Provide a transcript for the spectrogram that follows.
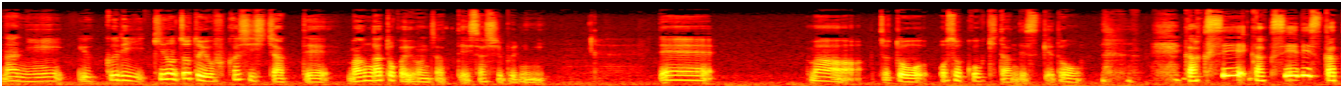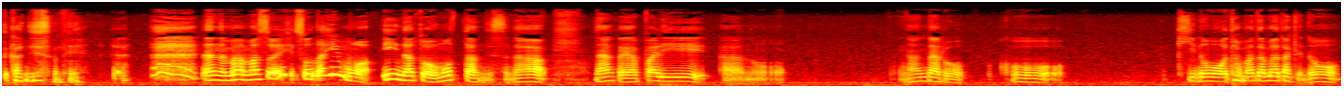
う何？ゆっくり昨日ちょっと夜更かししちゃって漫画とか読んじゃって久しぶりに。でまあちょっと遅く起きたんですけど 学生学生ですかって感じですよね。なんでまあまあそれそんな日もいいなと思ったんですがなんかやっぱりあのなんだろうこう昨日たまたまだけど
